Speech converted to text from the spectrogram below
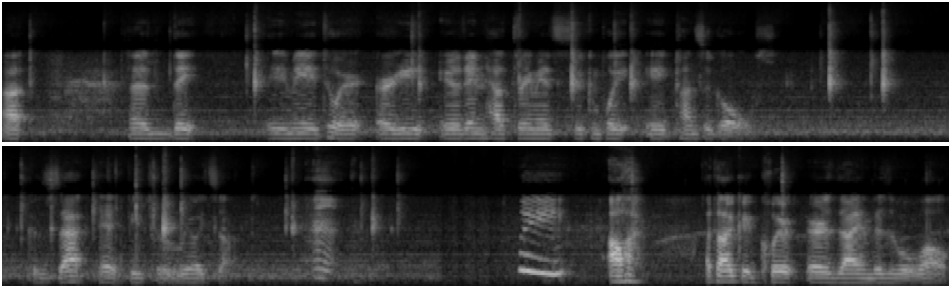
uh, uh they they made it to where or you, you didn't have three minutes to complete eight tons of goals. Cause that hit feature really sucked. Wee Oh I thought I could clear that invisible wall.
